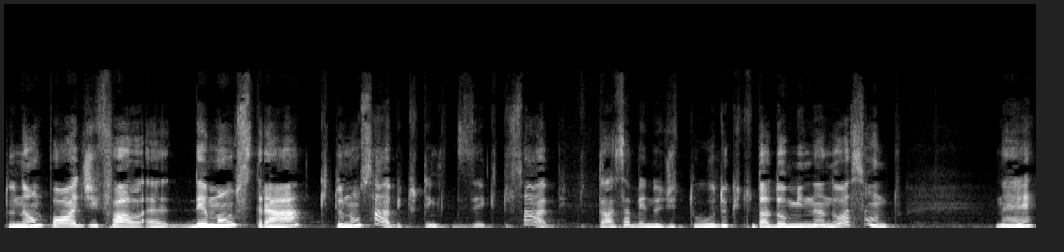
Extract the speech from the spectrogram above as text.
tu não pode eh, demonstrar que tu não sabe. Tu tem que dizer que tu sabe. Tu tá sabendo de tudo, que tu tá dominando o assunto, né?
